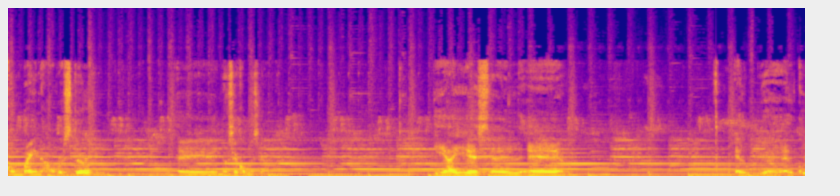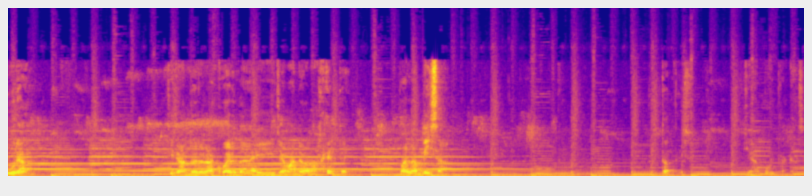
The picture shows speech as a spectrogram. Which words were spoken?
Combine harvester. Eh, no sé cómo se llama y ahí es el, eh, el, eh, el, cura tirándole la cuerda y llamando a la gente para la misa. Ya voy para casa.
